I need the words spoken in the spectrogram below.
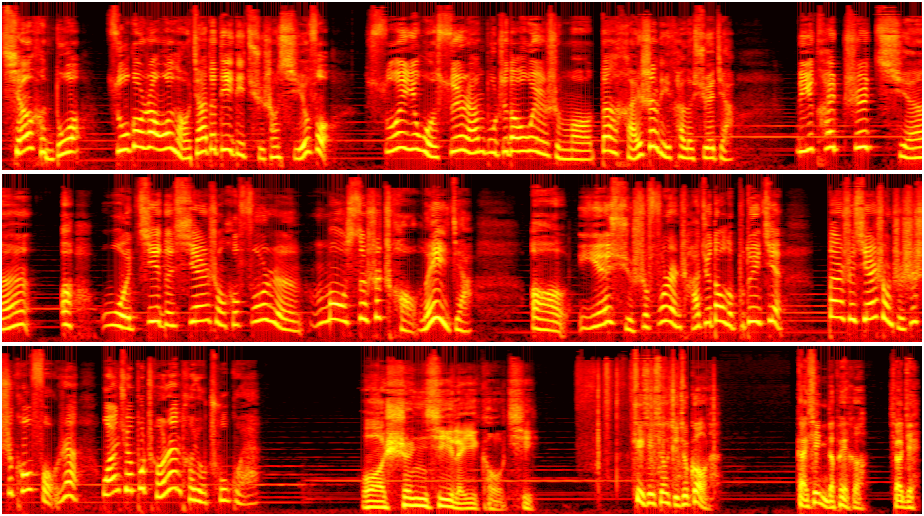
钱很多，足够让我老家的弟弟娶上媳妇。所以我虽然不知道为什么，但还是离开了薛家。离开之前啊，我记得先生和夫人貌似是吵了一架。呃，也许是夫人察觉到了不对劲，但是先生只是矢口否认，完全不承认他有出轨。我深吸了一口气，这些消息就够了，感谢你的配合，小姐。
